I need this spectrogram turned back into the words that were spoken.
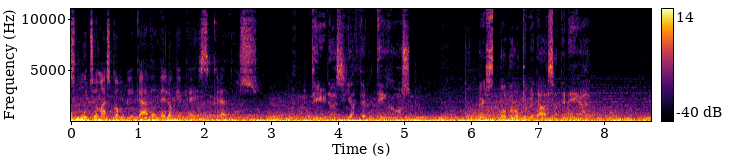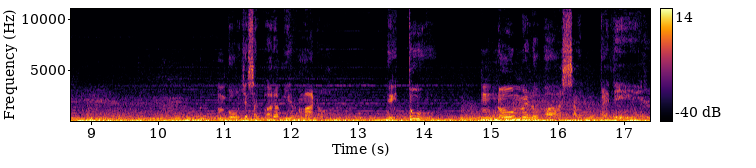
Es mucho más complicado de lo que crees, Kratos. Mentiras y acertijos. Es todo lo que me das, Atenea. Voy a salvar a mi hermano. Y tú no me lo vas a impedir.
